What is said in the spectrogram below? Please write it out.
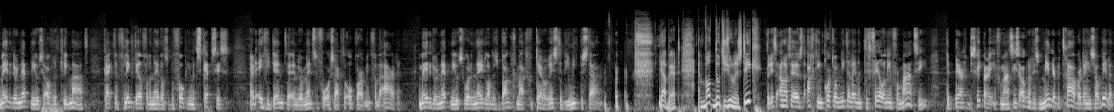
Mede door nepnieuws over het klimaat kijkt een flink deel van de Nederlandse bevolking met sceptisch naar de evidente en door mensen veroorzaakte opwarming van de aarde. Mede door nepnieuws worden Nederlanders bang gemaakt voor terroristen die niet bestaan. Ja, Bert. En wat doet de journalistiek? Er is anno 2018 kortom niet alleen een teveel aan informatie. De berg beschikbare informatie is ook nog eens minder betrouwbaar dan je zou willen.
